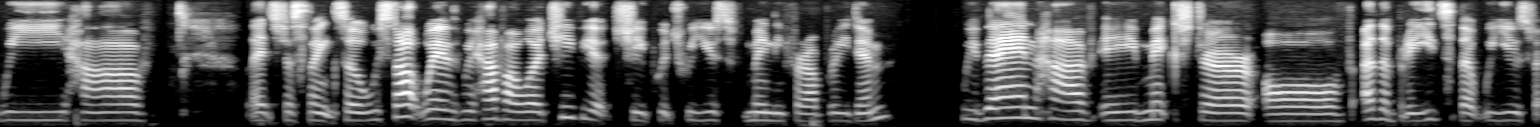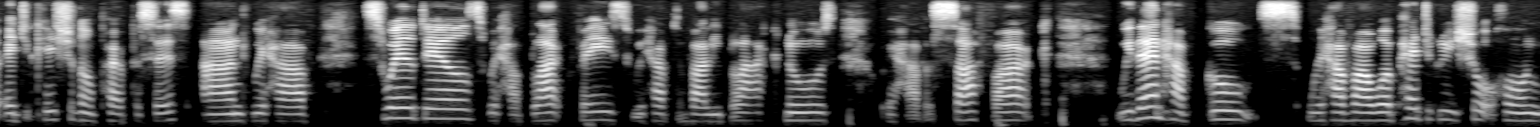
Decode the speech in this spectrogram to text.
we have let's just think. So we start with we have our Cheviot sheep, which we use mainly for our breeding. We then have a mixture of other breeds that we use for educational purposes, and we have Swaledales, we have Blackface, we have the Valais Black Nose, we have a Suffolk. We then have goats, we have our pedigree shorthorn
